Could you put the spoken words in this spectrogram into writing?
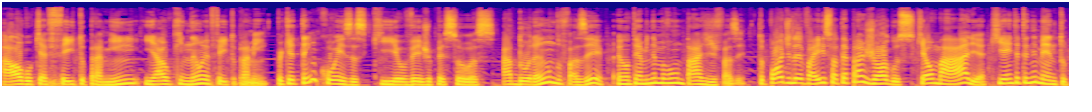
algo que é feito para mim e algo que não é feito para mim. Porque tem coisas que eu vejo pessoas adorando fazer, eu não tenho a mínima vontade de fazer. Tu pode levar isso até para jogos, que é uma área que é entretenimento.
